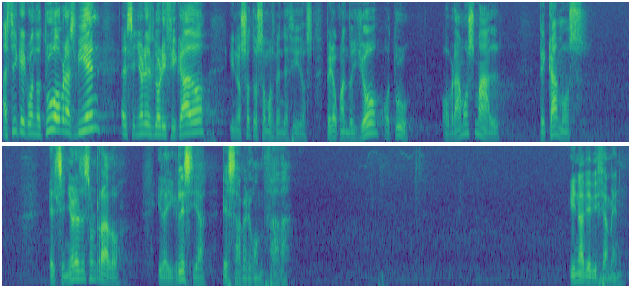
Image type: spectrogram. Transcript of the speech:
Así que cuando tú obras bien, el Señor es glorificado y nosotros somos bendecidos. Pero cuando yo o tú obramos mal, pecamos, el Señor es deshonrado y la iglesia es avergonzada. Y nadie dice amén.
